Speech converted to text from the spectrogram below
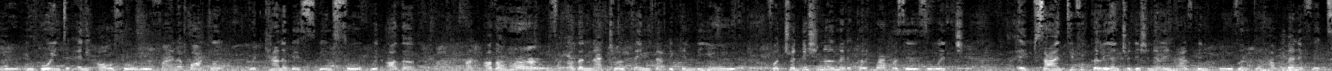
You, you go into any household, you'll find a bottle with cannabis being soaked with other other herbs, other natural things that they can be used for traditional medical purposes, which eh, scientifically and traditionally has been proven to have benefits.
